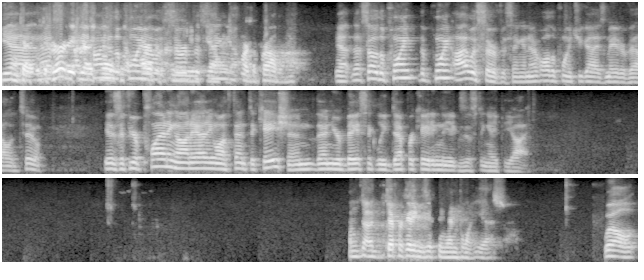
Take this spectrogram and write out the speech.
Yeah, okay. but that's, that's kind of the point I part was of the surfacing. That's part of the problem. Yeah, that, so the point, the point I was surfacing, and all the points you guys made are valid too, is if you're planning on adding authentication, then you're basically deprecating the existing API. I'm uh, deprecating existing endpoint, yes. Well,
